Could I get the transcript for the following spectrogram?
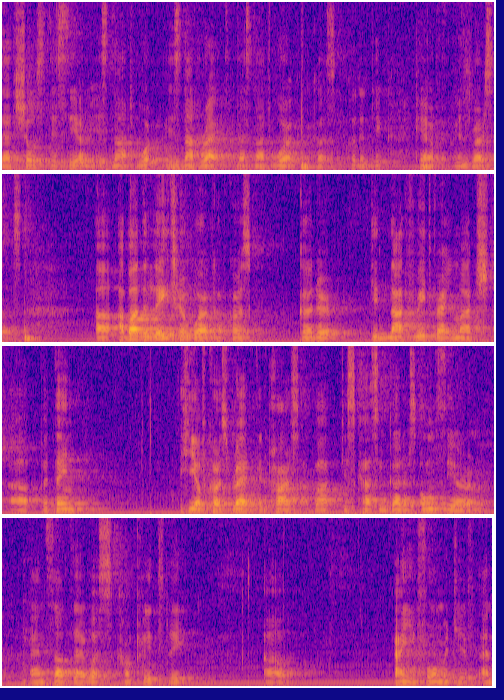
that shows this theory is not is not right, does not work because it couldn't take care of universals. Uh, about the later work, of course, Gödel did not read very much, uh, but then he, of course, read the parts about discussing Gödel's own theorem and thought that was completely uh, uninformative and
